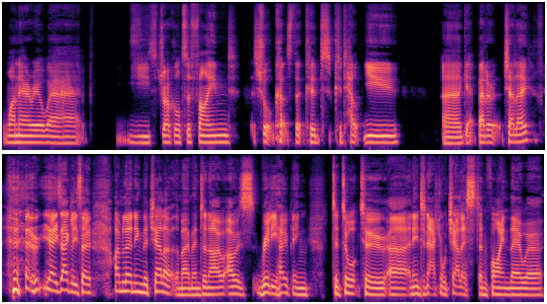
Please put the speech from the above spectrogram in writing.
one area where you struggle to find shortcuts that could could help you uh, get better at cello. yeah, exactly. So I'm learning the cello at the moment, and I, I was really hoping to talk to uh, an international cellist and find there were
